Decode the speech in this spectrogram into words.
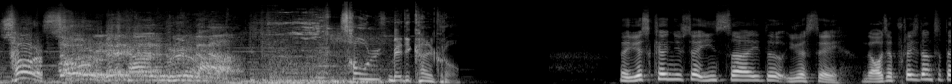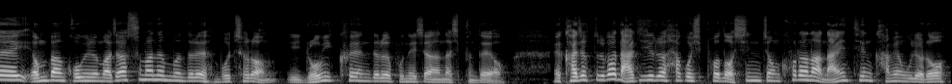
서울 서울 메디칼 그룹입니다. 서울 메디칼 그룹. 네, USK 뉴스의 인사이드 USA. 네, 어제 프레지던트 데이 연방 공휴일을 맞아 수많은 분들의 모처럼 이 롱위크엔드를 보내지 않았나 싶은데요. 네, 가족들과 나들이를 하고 싶어도 신종 코로나 19 감염 우려로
